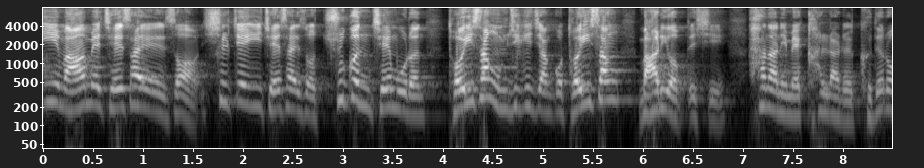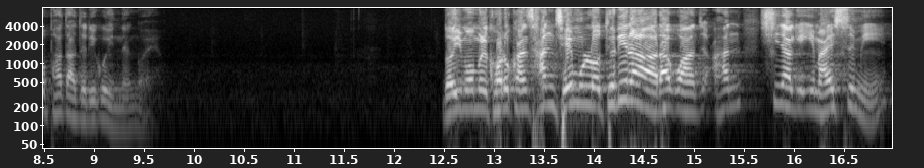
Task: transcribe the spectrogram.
이 마음의 제사에서 실제 이 제사에서 죽은 제물은 더 이상 움직이지 않고 더 이상 말이 없듯이 하나님의 칼날을 그대로 받아들이고 있는 거예요. 너희 몸을 거룩한 산 제물로 드리라라고 한 신약의 이 말씀이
